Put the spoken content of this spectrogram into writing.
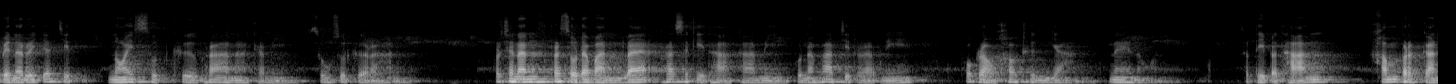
เป็นอริยจิตน้อยสุดคือพระอนาคามี สูงสุดคืออรหันต์เพราะฉะนั้นพระโสดาบันและพระสกิทาคามีคุณภาพจิตระดับนี้ พวกเราเข้าถึงอย่างแน่นอน สติปัฏฐานค้ำประกัน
